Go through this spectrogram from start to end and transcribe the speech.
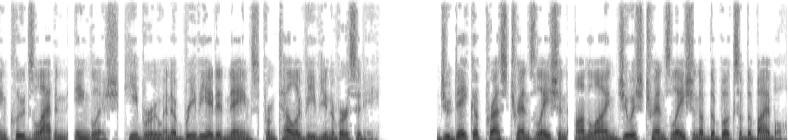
includes Latin, English, Hebrew and abbreviated names from Tel Aviv University Judaica Press Translation – Online Jewish translation of the books of the Bible.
